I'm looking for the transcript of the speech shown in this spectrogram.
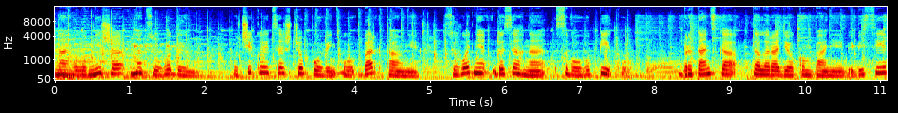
Найголовніше на цю годину. Очікується, що повінь у Бергтауні сьогодні досягне свого піку. Британська телерадіокомпанія BBC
